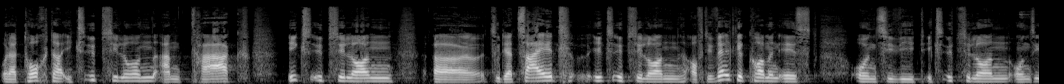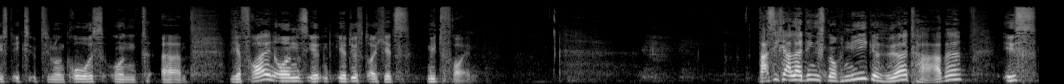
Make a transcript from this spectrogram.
oder Tochter XY am Tag XY äh, zu der Zeit XY auf die Welt gekommen ist und sie wiegt XY und sie ist XY groß und äh, wir freuen uns, ihr, ihr dürft euch jetzt mitfreuen. Was ich allerdings noch nie gehört habe, ist,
